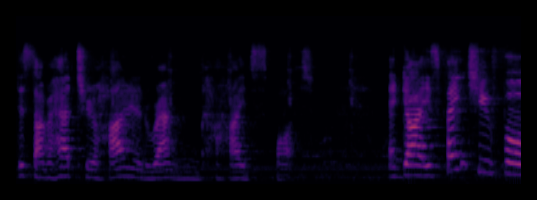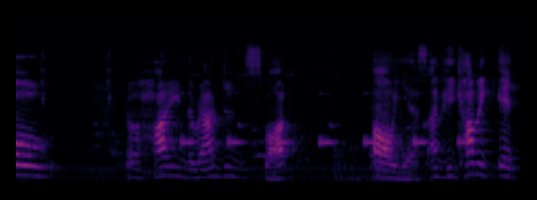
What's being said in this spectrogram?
This time I had to hide in a random hide spot. And guys, thank you for uh, hiding the random spot. Oh yes, I'm becoming it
